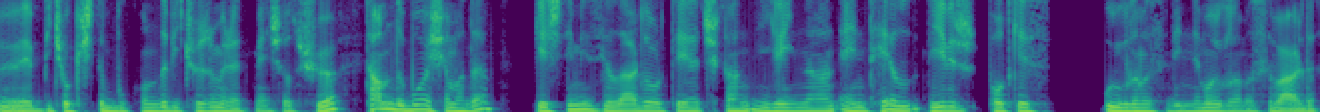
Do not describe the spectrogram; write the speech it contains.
Ve birçok işte bu konuda bir çözüm üretmeye çalışıyor. Tam da bu aşamada geçtiğimiz yıllarda ortaya çıkan yayınlanan Entail diye bir podcast uygulaması, dinleme uygulaması vardı.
